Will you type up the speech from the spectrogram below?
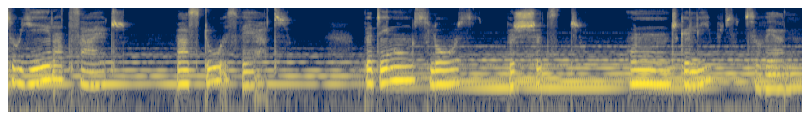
Zu jeder Zeit warst du es wert, bedingungslos beschützt und geliebt zu werden.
